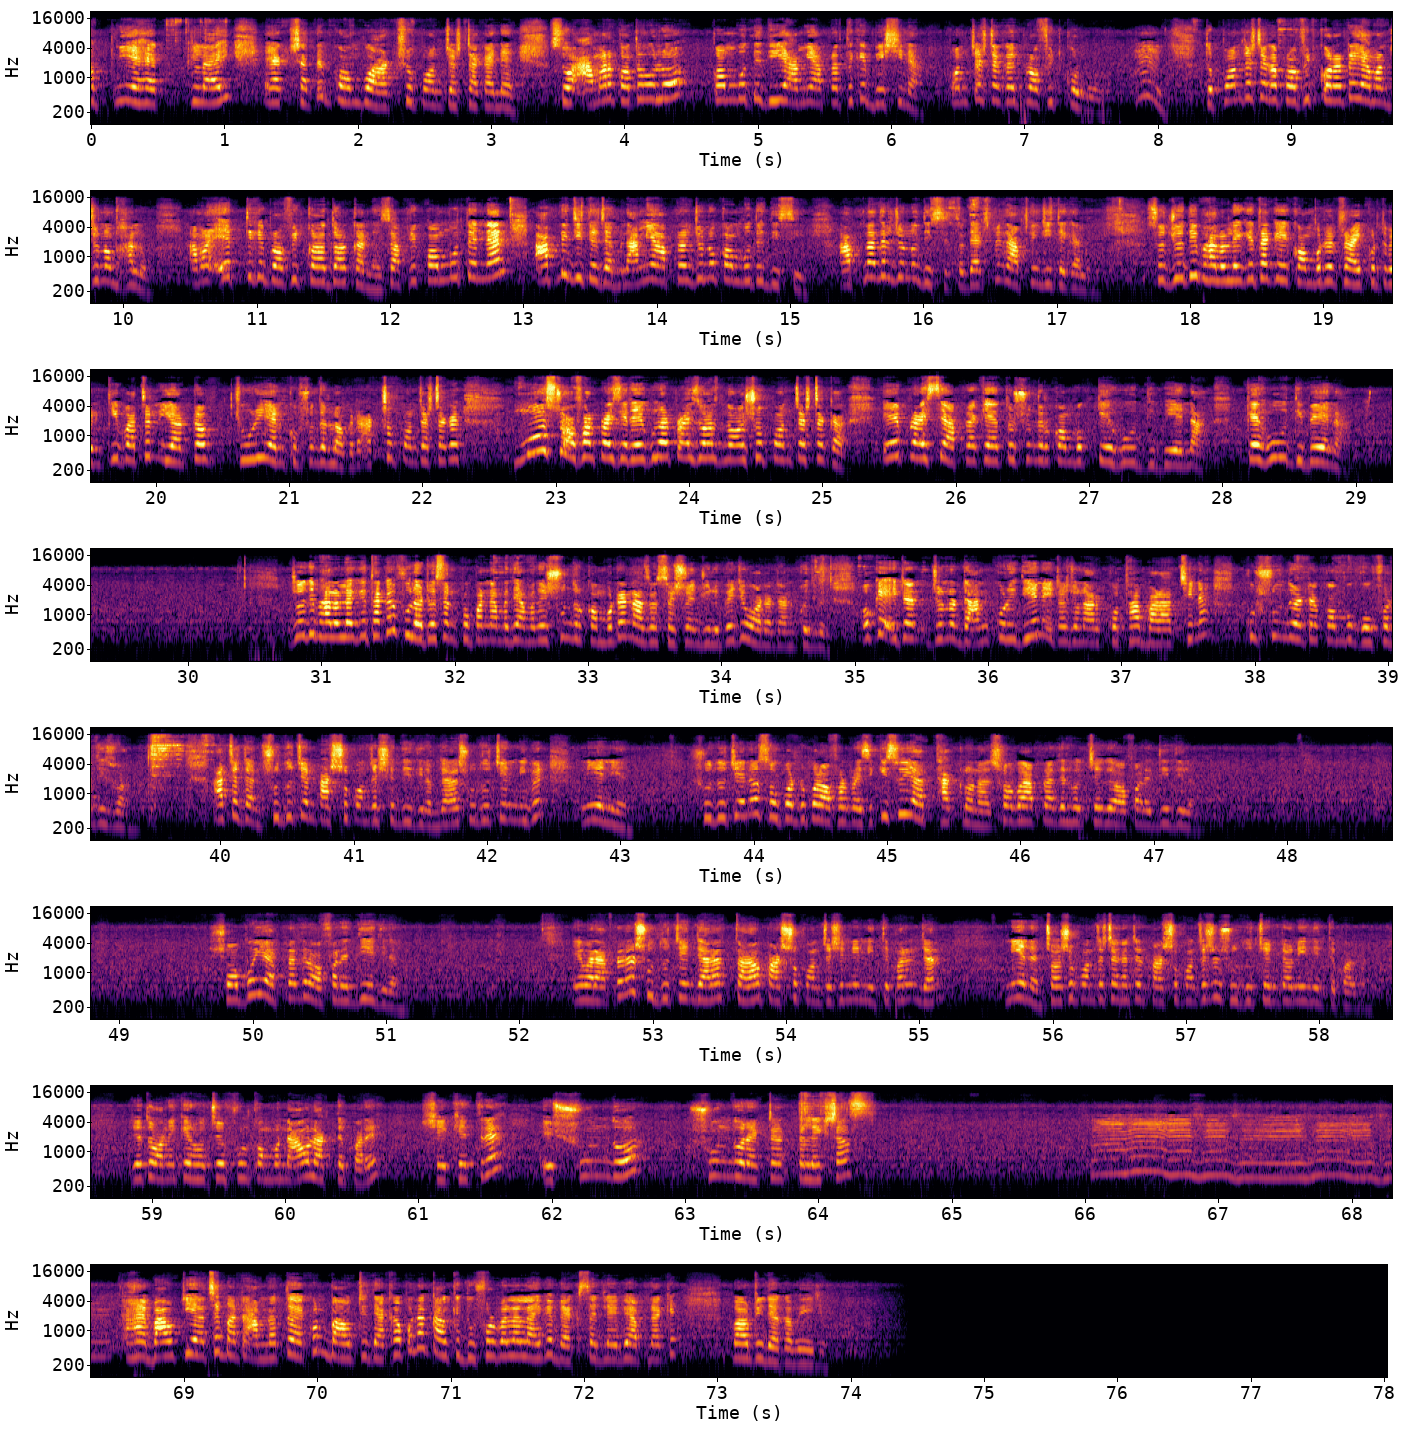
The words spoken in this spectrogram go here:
আপনি একলাই একসাথে কম্বো আটশো পঞ্চাশ টাকায় নেন। সো আমার কথা হলো কম্বোতে দিয়ে আমি আপনার থেকে বেশি না, পঞ্চাশ টাকায় প্রফিট করব। হুম, তো পঞ্চাশ টাকা প্রফিট করাটাই আমার জন্য ভালো। আমার এর থেকে প্রফিট করার দরকার নেই। সো আপনি কম্বোতে নেন, আপনি জিতে যাবেন। আমি আপনার জন্য কম্বোতে দিছি, আপনাদের জন্য দিছি। তো দ্যাটস মিন আপনি জিতে গেলেন। সো যদি ভালো লেগে থাকে এই কম্বোটা ট্রাই করতে পারেন। কি পাচ্ছেন? ইয়ারটপ চুরি অ্যান্ড খুব সুন্দর লকেট আটশো পঞ্চাশ টাকায় মোস্ট অফার প্রাইসে রেগুলার প্রাইস ওয়াজ নয়শো পঞ্চাশ টাকা। এই প্রাইসে আপনাকে এত সুন্দর কম্বো কেহু দিবে না। কেহু দিবে না। যদি ভালো লাগে থাকে full address and proper number দিয়ে আমাদের সুন্দর কম্বোটা নাজার সেশন জুলি পেজে অর্ডার ডান করে দেবেন। ওকে এটার জন্য ডান করে দিন এটার জন্য আর কথা বাড়াচ্ছি না। খুব সুন্দর একটা combo go for this one আচ্ছা যান শুধু চেন পাঁচশো পঞ্চাশে দিয়ে দিলাম। যারা শুধু চেন নেবেন, নিয়ে নিন শুধু চেনও সুপার টুপার অফার পাইছে কিছুই আর থাকল না। সবাই আপনাদের হচ্ছে গিয়ে অফারে দিয়ে দিলাম। সবই আপনাদের অফারে দিয়ে দিলাম। এবার আপনারা শুধু চেন, যারা, তারাও পাঁচশো পঞ্চাশে নিয়ে নিতে পারেন যান নিয়ে নেন। ছশো পঞ্চাশ টাকা চেন, পাঁচশো পঞ্চাশে শুধু চেনটাও নিয়ে নিতে পারবেন। যেহেতু অনেকের হচ্ছে ফুল কম্বো নাও লাগতে পারে, সেক্ষেত্রে এই সুন্দর সুন্দর একটা কালেকশনস হ্যাঁ বাউটি আছে বাট আমরা তো এখন বাউটি দেখাবো না। কালকে দুপুরবেলা লাইভে ব্যাক সাইড লাইভে আপনাকে বাউটি দেখাবে, এই যে।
